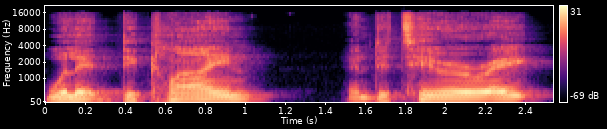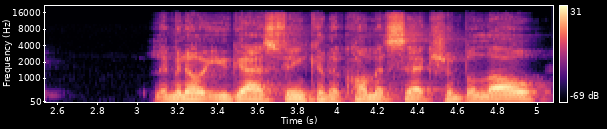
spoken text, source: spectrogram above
Will it decline and deteriorate? Let me know what you guys think in the comment section below.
